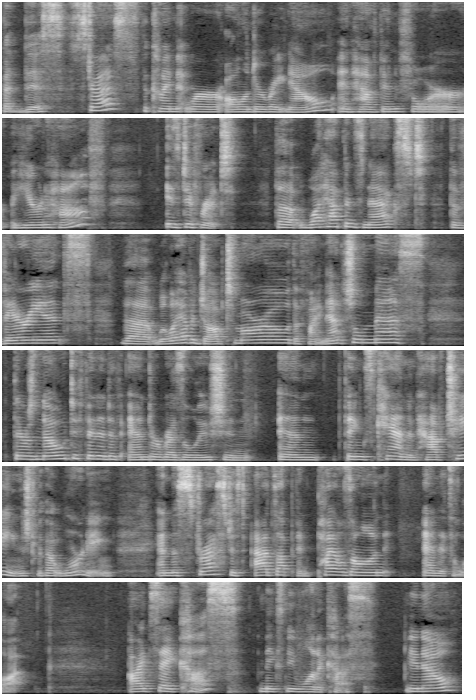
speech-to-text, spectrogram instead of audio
But this stress, the kind that we're all under right now and have been for a year and a half, is different. The what happens next, the variance, the will I have a job tomorrow, the financial mess, There's no definitive end or resolution, and things can and have changed without warning. And the stress just adds up and piles on, and it's a lot. I'd say cuss makes me want to cuss. You know,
